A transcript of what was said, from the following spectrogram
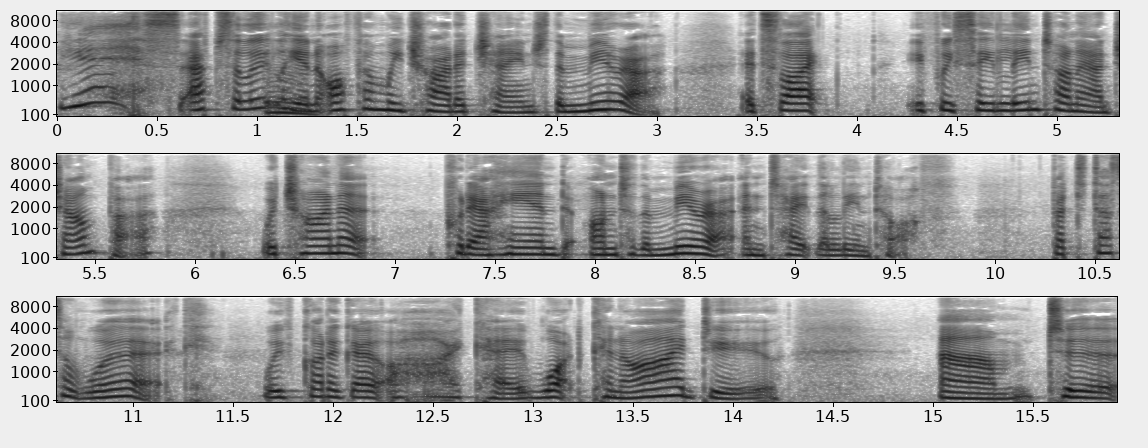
Yes, absolutely. And often we try to change the mirror. It's like if we see lint on our jumper, we're trying to put our hand onto the mirror and take the lint off. But it doesn't work. We've got to go, oh, okay, what can I do um, to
